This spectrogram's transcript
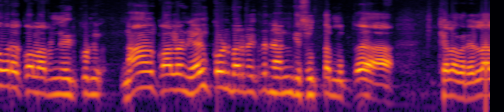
ಅವರ ಕಾಲರನ್ನು ಹಿಡ್ಕೊಂಡು, ನಾನು ಕಾಲರ್ ಹೇಳ್ಕೊಂಡು ಬರ್ಬೇಕಂದ್ರೆ ನನಗೆ ಸುತ್ತಮುತ್ತ ಕೆಲವರೆಲ್ಲ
